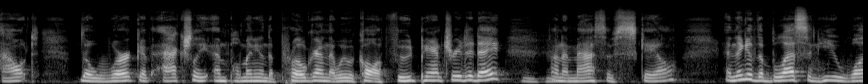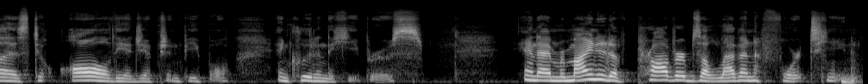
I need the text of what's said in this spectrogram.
out the work of actually implementing the program that we would call a food pantry today mm-hmm. on a massive scale. And think of the blessing he was to all the Egyptian people, including the Hebrews. And I'm reminded of Proverbs 11 14.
